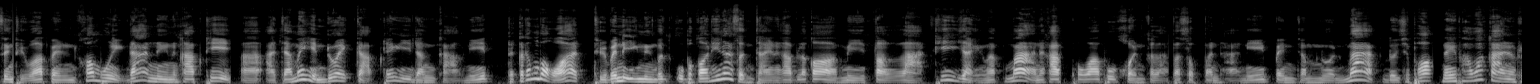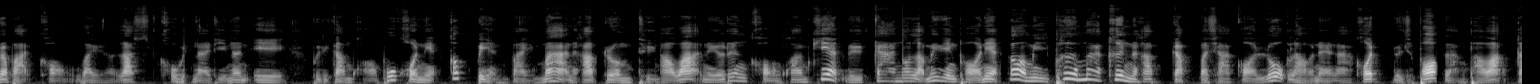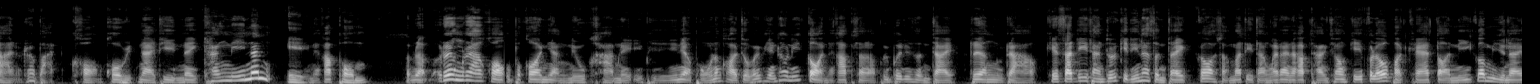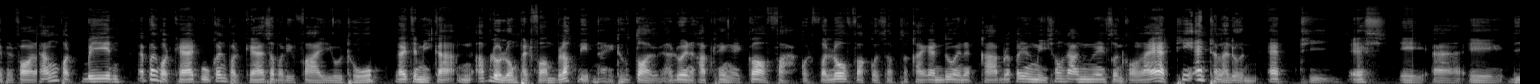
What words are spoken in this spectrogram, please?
ซึ่งถือว่าเป็นข้อมูลอีกด้านหนึ่งนะครับที่อาจจะไม่เห็นด้วยกับเทคโนโลยีดังกล่าวนี้ แต่ก็ต้องบอกว่าถือเป็นอีกหนึ่งอุปกรณ์ที่น่าสนใจนะครับ แล้วก็มีตลาดที่ใหญ่มากๆนะครับ เพราะว่าผู้คนกำลังประสบปัญหานี้เป็นจำนวนมาก โดยเฉพาะในภาวะการระบาดของไวรัสโควิด -19 นั่นเอง พฤติกรรมของผู้คนเนี่ยก็เปลี่ยนไปมากนะครับ รวมถึงภาวะในเรื่องของความเครียด หรือการนอนหลับไม่เพียงพอเนี่ยก็มีเพิ่มมากขึ้นนะครับกับประชากรโลกเราในอนาคต โดยเฉพาะหลังภาวะการระบาดของโควิด -19 ในครั้งนี้นั่นเองนะครับผม สำหรับเรื่องราวของอุปกรณ์อย่าง NuCalm ใน EP นี้เนี่ยผมต้องขอจบไว้เพียงเท่านี้ก่อนนะครับสำหรับเพื่อนๆที่สนใจเรื่องราว case study ทางธุรกิจที่น่าสนใจก็สามารถติดตามกันได้นะครับ ทางช่อง Keep f l o w Podcast ตอนนี้ก็มีอยู่ในแพลตฟอร์มทั้ง Podbean Apple Podcast Google Podcast Spotify YouTube และจะมีการอัปโหลดลงแพลตฟอร์ม Blockdit ในทุกตอนอยู่แล้วด้วยนะครับถ้าอย่างไรก็ฝากกด Follow ฝากกด Subscribe กันด้วยนะครับแล้วก็ยังมีช่องทางนึงในส่วนของไลน์ที่แอดธราดล t h a r a d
